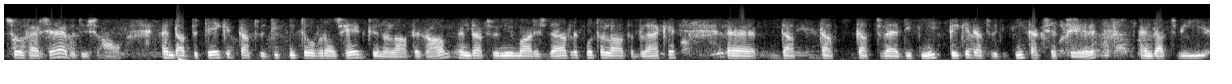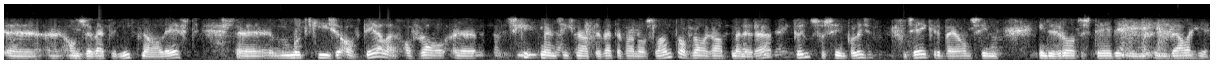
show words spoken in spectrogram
Zover zijn we dus al. En dat betekent dat we dit niet over ons heen kunnen laten gaan. En dat we nu maar eens duidelijk moeten laten blijken uh, dat, dat, dat wij dit niet pikken, dat we dit niet accepteren. En dat wie onze wetten niet naleeft, moet kiezen of delen. Ofwel schikt men zich naar de wetten van ons land, ofwel gaat men eruit. Punt, zo simpel is het. Zeker bij ons in, in de grote steden in, in België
